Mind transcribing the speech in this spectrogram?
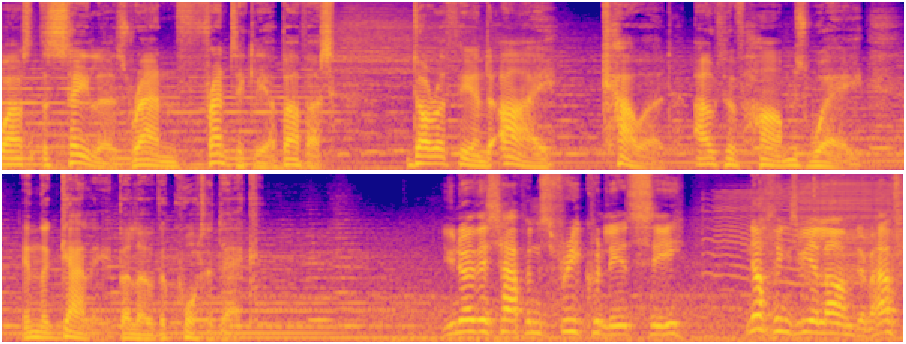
Whilst the sailors ran frantically above us, Dorothy and I cowered out of harm's way in the galley below the quarterdeck. You know this happens frequently at sea. Nothing to be alarmed about.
